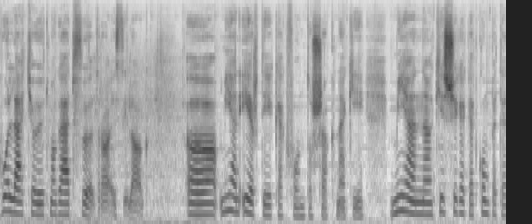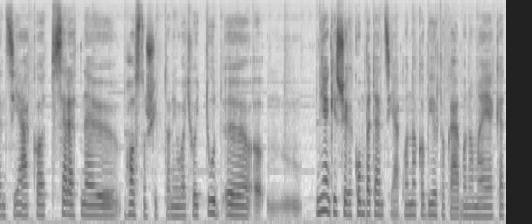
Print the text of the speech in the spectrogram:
Hol látja őt magát földrajzilag Uh, milyen értékek fontosak neki, milyen készségeket, kompetenciákat szeretne ő hasznosítani, vagy hogy tud, milyen készségek, kompetenciák vannak a birtokában, amelyeket,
